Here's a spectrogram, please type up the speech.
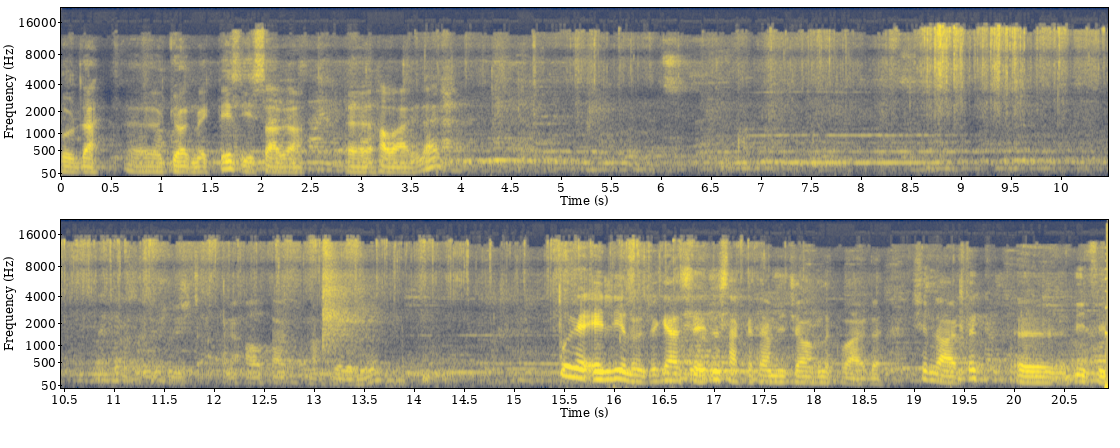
burada e, görmekteyiz. İsa ve e, havariler. Buraya 50 yıl önce gelseydiniz hakikaten bir canlılık vardı. Şimdi artık e, bir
